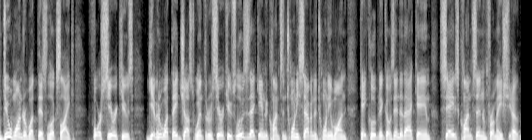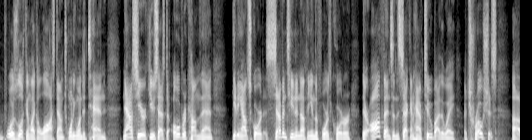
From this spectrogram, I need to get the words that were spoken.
do wonder what this looks like for Syracuse, given what they just went through. Syracuse loses that game to Clemson, 27 to 21. Cade Klubnik goes into that game, saves Clemson from a uh, was looking like a loss, down 21 to 10. Now Syracuse has to overcome that, getting outscored 17 to nothing in the fourth quarter. Their offense in the second half, too, by the way, atrocious. Uh,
